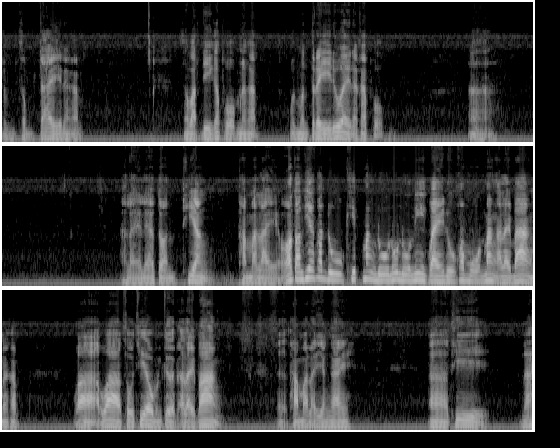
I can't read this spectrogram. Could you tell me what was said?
คุณสมใจนะครับ สวัสดีครับผมนะครับคุณมนตรีด้วยนะครับ ผมอ่าอะไรแล้วตอนเที่ยง ทำอะไร อ๋อ ตอนเที่ยงก็ดูคลิปมั่งดูนู่นดูนี่ไปดูข้อมูลมั่งอะไรบ้างนะครับ ว่าว่าโซเชียลมันเกิดอะไรบ้างเอ่อทำอะไรยังไงอ่าที่นะ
